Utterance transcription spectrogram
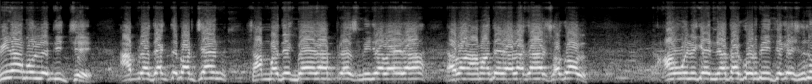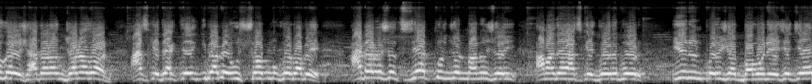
বিনামূল্যে দিচ্ছে। আপনারা দেখতে পাচ্ছেন সাংবাদিক ভাইয়েরা প্রেস মিডিয়া ভাইয়েরা এবং আমাদের এলাকার সকল আওয়ামী লীগের নেতা কর্মী থেকে শুরু করে সাধারণ জনগণ আজকে দেখতে কীভাবে উৎসব মুখরভাবে। আঠারোশো ছিয়াত্তর জন মানুষই আমাদের আজকে গরিপুর ইউনিয়ন পরিষদ ভবনে এসেছেন।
